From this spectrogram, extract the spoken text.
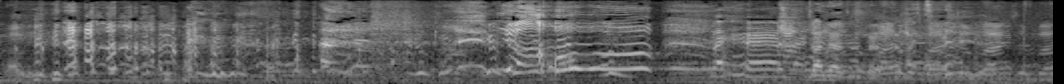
kali. Ya Allah. Leher. Canda, canda. Canda. sumpah, sumpah, sumpah.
